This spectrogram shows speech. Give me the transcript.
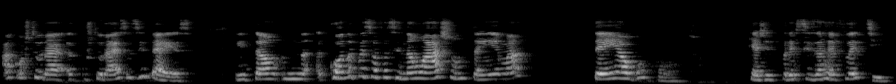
a costurar, a costurar essas ideias. Então, quando a pessoa fala assim, não acha um tema, tem algum ponto que a gente precisa refletir.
